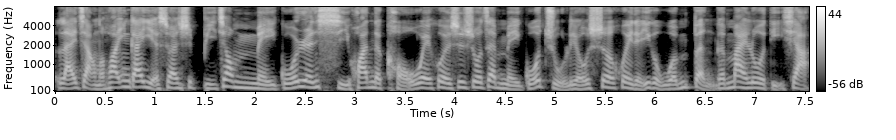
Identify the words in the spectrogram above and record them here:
来讲的话，应该也算是比较美国人喜欢的口味，或者是说在美国主流社会的一个文本跟脉络底下，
